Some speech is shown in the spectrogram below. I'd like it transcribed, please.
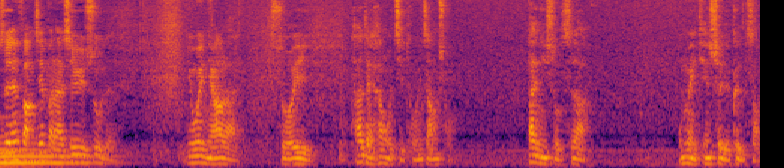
这间房间本来是玉树的，因为你要来，所以他得和我挤同一张床。拜你所赐啊，我每天睡得更糟。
